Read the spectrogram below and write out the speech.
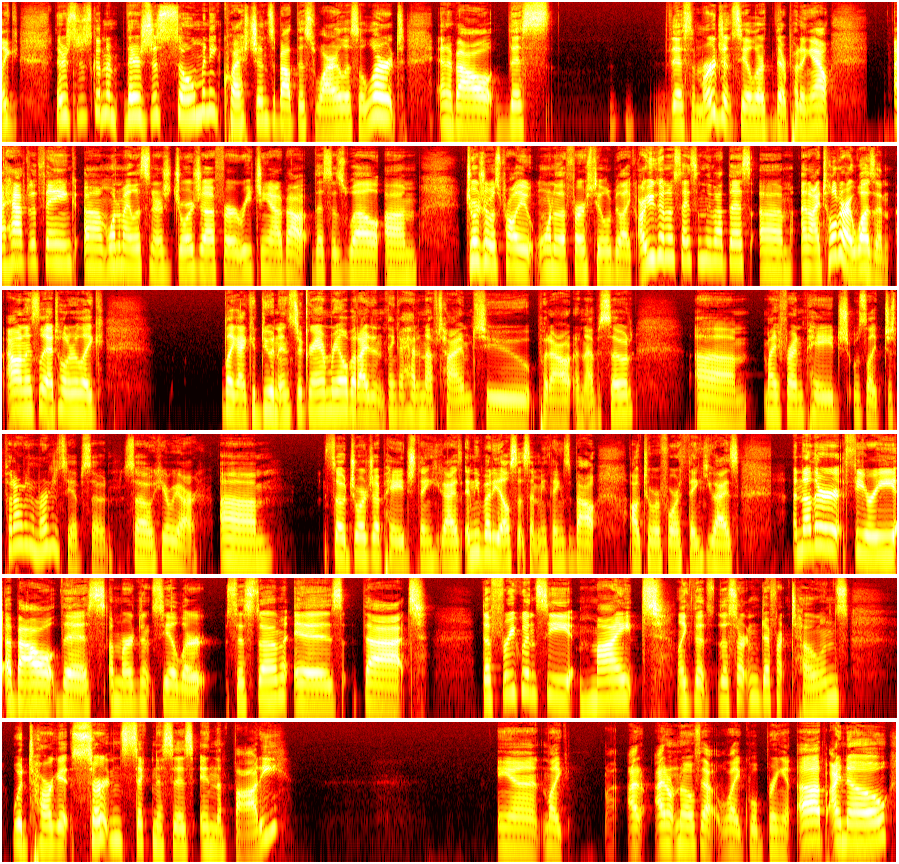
Like there's just going to there's just so many questions about this wireless alert and about this this emergency alert they're putting out. I have to thank um, one of my listeners, Georgia, for reaching out about this as well. Um, Georgia was probably one of the first people to be like, "Are you going to say something about this?" Um, and I told her I wasn't. Honestly, I told her like like I could do an Instagram reel, but I didn't think I had enough time to put out an episode. Um, my friend Paige was like, "Just put out an emergency episode." So here we are. Um, so Georgia Paige, thank you guys. Anybody else that sent me things about October 4th, thank you guys. Another theory about this emergency alert system is that the frequency might like the the certain different tones would target certain sicknesses in the body and like I, I don't know if that like will bring it up i know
